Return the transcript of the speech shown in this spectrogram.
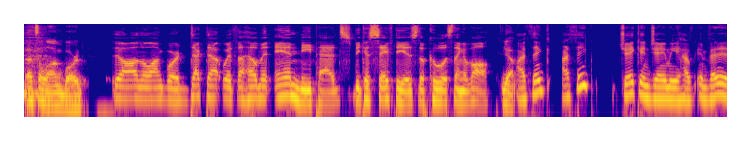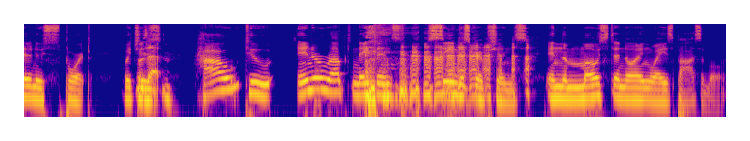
That's a longboard. Yeah, on the longboard, decked out with a helmet and knee pads because safety is the coolest thing of all. Yeah. I think I think Jake and Jamie have invented a new sport, which What's is that? how to interrupt Nathan's scene descriptions in the most annoying ways possible.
